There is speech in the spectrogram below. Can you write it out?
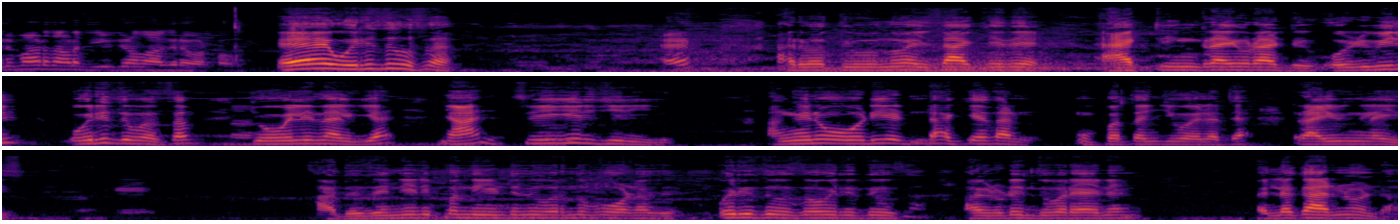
ഒരുപാട് നാളെ ജീവിക്കണമെന്ന് ആഗ്രഹമുണ്ടോ? ഏ ഒരു ദിവസം? അറുപത്തി മൂന്ന് വയസ്സാക്കിയത് ആക്ടിങ് ഡ്രൈവറായിട്ട് ഒഴിവിൽ ഒരു ദിവസം ജോലി നൽകിയാൽ ഞാൻ സ്വീകരിച്ചിരിക്കും. അങ്ങനെ ഓടി ഉണ്ടാക്കിയതാണ് മുപ്പത്തഞ്ച് കൊല്ലത്തെ ഡ്രൈവിംഗ് ലൈസൻസ് അത് തന്നെയാണ് ഇപ്പം നീണ്ടു നിവർന്ന് പോണത്. ഒരു ദിവസം ഒരു ദിവസം. അവനോട് എന്ത് പറയാനും? വല്ല കാരണമുണ്ടോ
